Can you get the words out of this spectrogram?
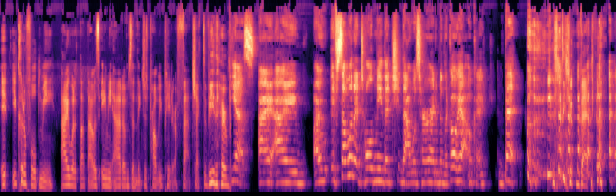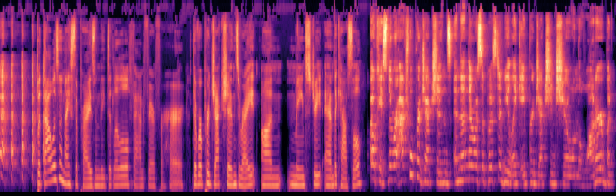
It, you could have fooled me. I would have thought that was Amy Adams, and they just probably paid her a fat check to be there. Yes, I, I, I. If someone had told me that she, that was her, I'd have been like, "Oh yeah, okay, bet." Bet. But that was a nice surprise, and they did a little fanfare for her. There were projections, right, on Main Street and the castle. okay, so there were actual projections, and then there was supposed to be like a projection show on the water, but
